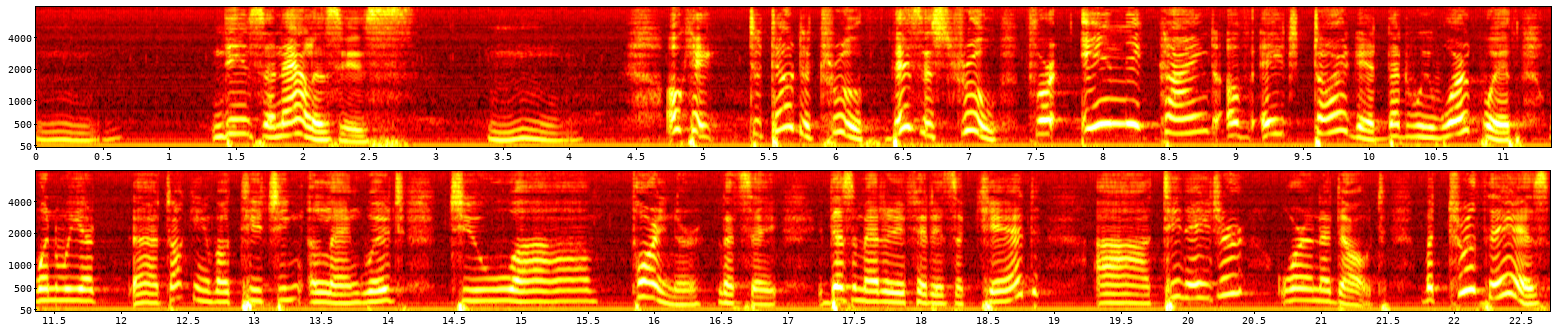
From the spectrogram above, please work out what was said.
Mm. Needs analysis. Mm. Okay, to tell the truth, this is true for any kind of age target that we work with when we are uh, talking about teaching a language to a foreigner, let's say. It doesn't matter if it is a kid, a teenager, or an adult. But truth is,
